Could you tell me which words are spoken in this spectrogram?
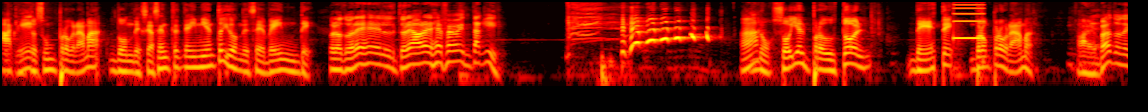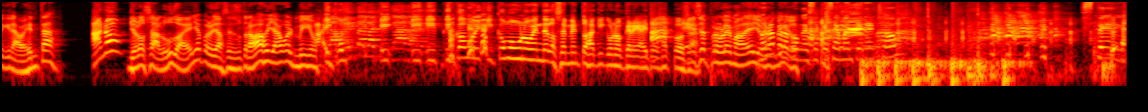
¿A Porque qué? Esto es un programa donde se hace entretenimiento y donde se vende. Pero tú eres el, tú eres ahora el jefe de venta aquí. ¿Ah? No, soy el productor de este bron programa. A ver, pero tú de aquí la venta. ¿Ah, no? Yo los saludo a ellos, pero ellos hacen su trabajo y yo hago el mío. Ah, ¿y, cómo, y, y- y- y cómo, y cómo uno vende los segmentos aquí que uno crea y todas Ah, esas cosas? Eso es problema de ellos, Bueno, no es pero mío. con eso es que se mantiene el show. Este, Eso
